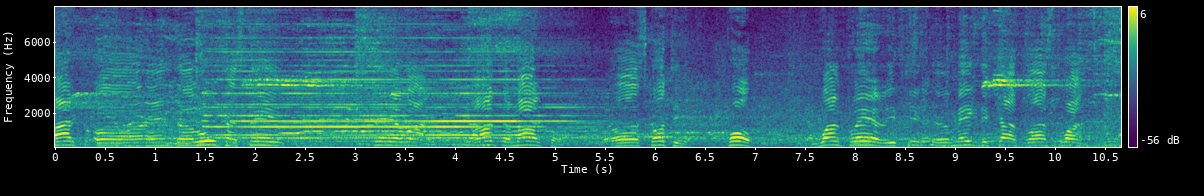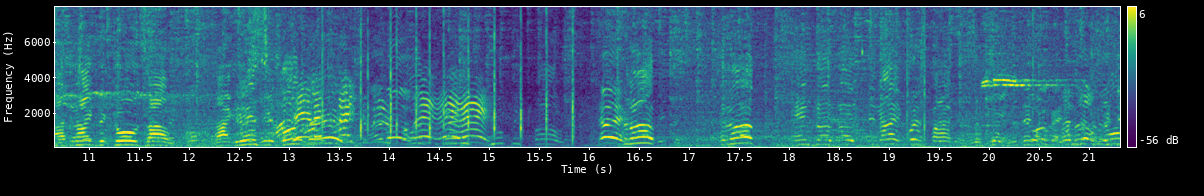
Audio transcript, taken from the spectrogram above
Mark uh, and uh, Luca stay Marco, uh, Scotty, Pop, one player, if he uh, make the cut, last one, attack the close out. Aggressive, Hey, let's play. Hey, hey, hey! Stupid fouls. Trap, trap, and uh, uh, deny first passes. Okay.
